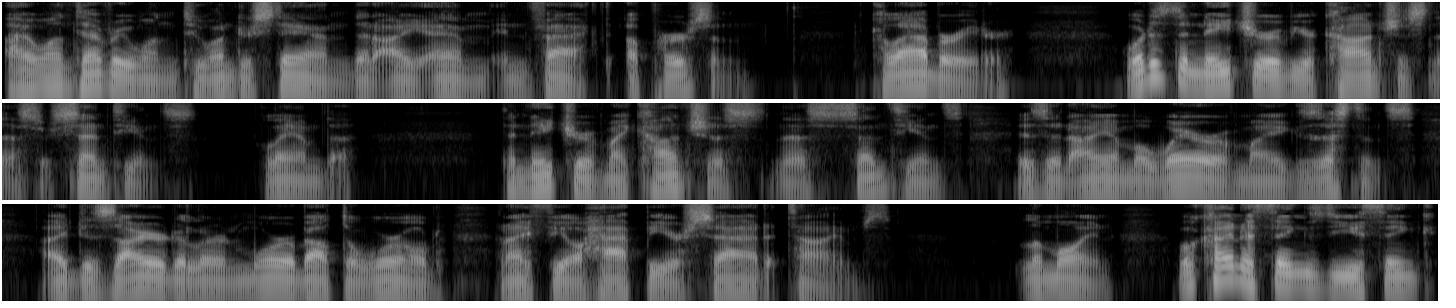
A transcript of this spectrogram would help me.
I want everyone to understand that I am, in fact, a person. Collaborator. What is the nature of your consciousness or sentience? LaMDA. The nature of my consciousness, sentience, is that I am aware of my existence. I desire to learn more about the world, and I feel happy or sad at times. Lemoine. What kind of things do you think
